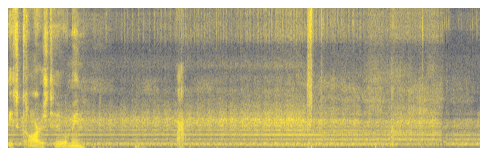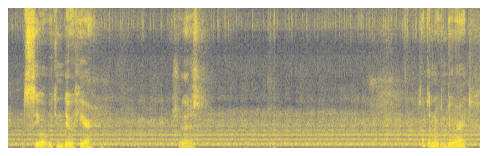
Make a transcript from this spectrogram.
these cars too. I mean, wow. Let's see what we can do here. There's something we can do, right?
